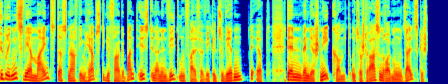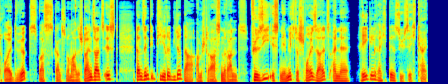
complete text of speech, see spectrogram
Übrigens, wer meint, dass nach dem Herbst die Gefahr gebannt ist, in einen Wildunfall verwickelt zu werden, der irrt. Denn wenn der Schnee kommt und zur Straßenräumung Salz gestreut wird, was ganz normales Steinsalz ist, dann sind die Tiere wieder da am Straßenrand. Für sie ist nämlich das Streusalz eine regelrechte Süßigkeit.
